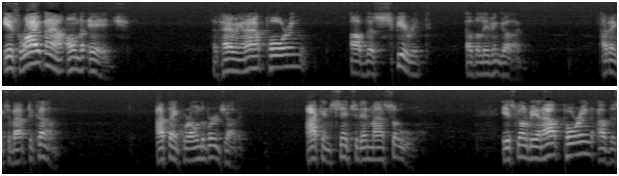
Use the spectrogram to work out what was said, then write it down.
is right now on the edge of having an outpouring of the Spirit of the living God. I think it's about to come. I think we're on the verge of it. I can sense it in my soul. It's going to be an outpouring of the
